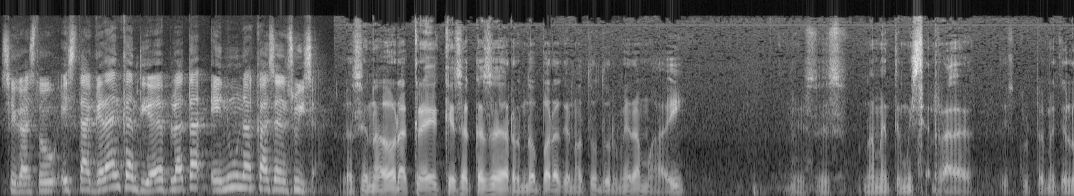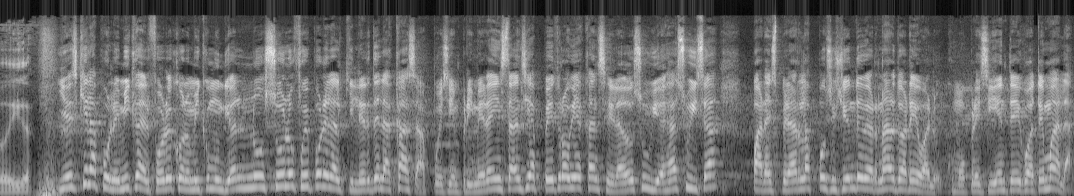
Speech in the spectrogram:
se gastó esta gran cantidad de plata en una casa en Suiza. La senadora cree que esa casa se arrendó para que nosotros durmiéramos ahí. Eso es una mente muy cerrada discúlpeme que lo diga. Y es que la polémica del Foro Económico Mundial no solo fue por el alquiler de la casa, pues en primera instancia Petro había cancelado su viaje a Suiza para esperar la posición de Bernardo Arevalo como presidente de Guatemala,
